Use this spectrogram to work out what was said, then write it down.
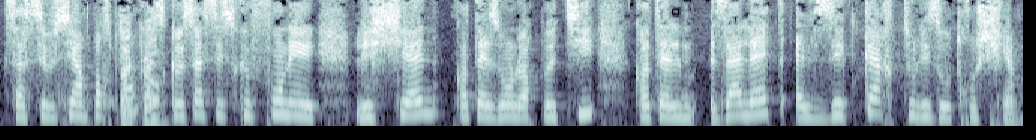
Ça c'est aussi important parce que ça c'est ce que font les les chiennes quand elles ont leur petit, quand elles allaitent, elles écartent les autres chiens.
